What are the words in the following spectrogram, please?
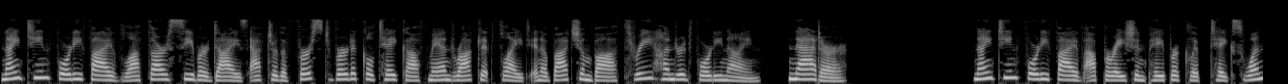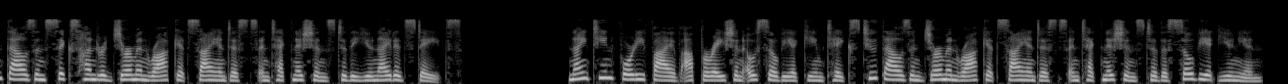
1945 Lothar Sieber dies after the first vertical takeoff manned rocket flight in a Ba 349. Natter 1945 Operation Paperclip takes 1,600 German rocket scientists and technicians to the United States. 1945 Operation Osoaviakhim takes 2,000 German rocket scientists and technicians to the Soviet Union.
